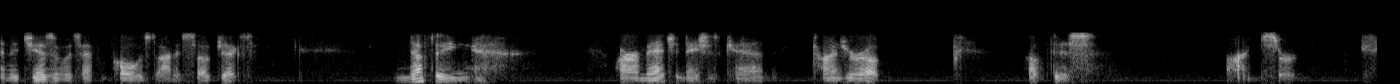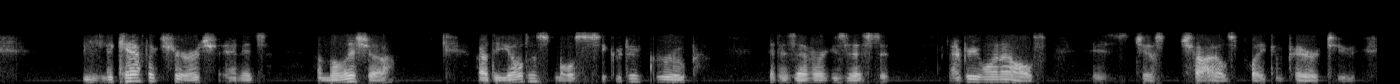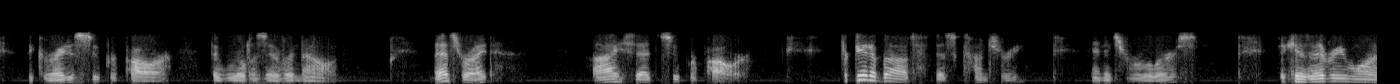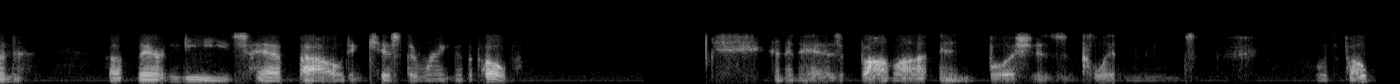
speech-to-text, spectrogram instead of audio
and the Jesuits have imposed on its subjects? Nothing our imaginations can conjure up of this, I'm certain. The Catholic Church and its militia are the oldest, most secretive group that has ever existed. Everyone else is just child's play compared to the greatest superpower the world has ever known. That's right. I said superpower. Forget about this country and its rulers, because every one of their knees have bowed and kissed the ring of the Pope and then has Obama and Bushes and Clintons with the Pope,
